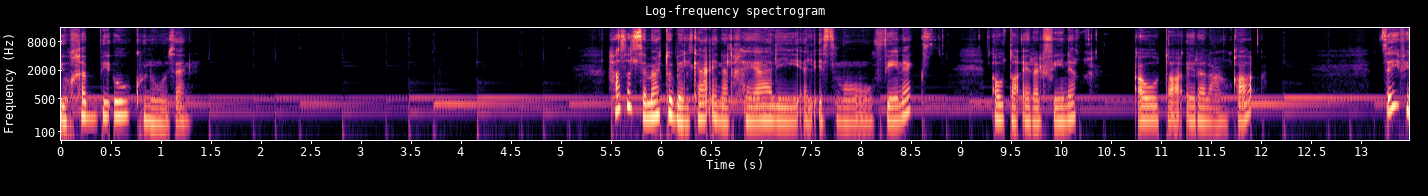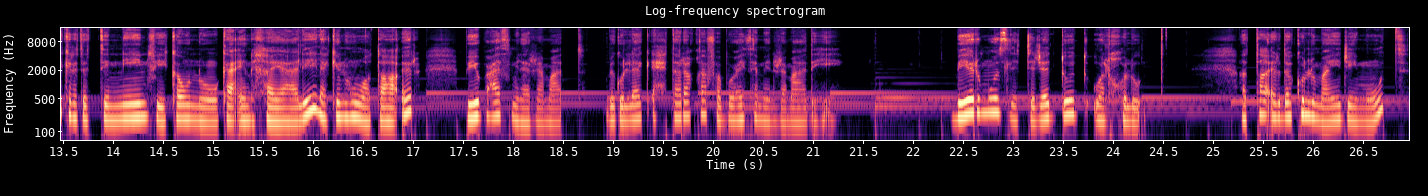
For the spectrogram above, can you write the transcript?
يخبئ كنوزا. حصل سمعت بالكائن الخيالي اللي اسمه فينيكس أو طائر الفينق أو طائر العنقاء. زي فكرة التنين في كونه كائن خيالي لكن هو طائر بيبعث من الرماد بيقول لك احترق فبعث من رماده. بيرمز للتجدد والخلود. الطائر ده كل ما يجي يموت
